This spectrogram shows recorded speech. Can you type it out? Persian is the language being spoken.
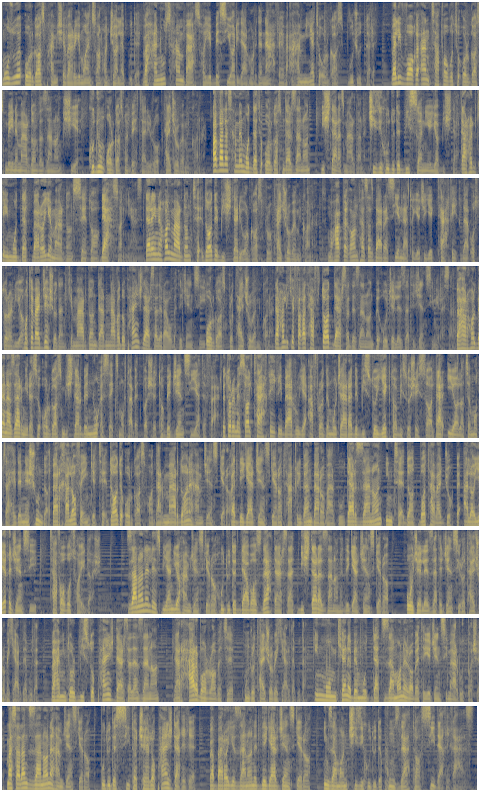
موضوع ارگاسم همیشه برای ما انسانها جالب بوده و هنوز هم بحث های بسیاری در مورد نحوه و اهمیت ارگاسم وجود داره. ولی واقعا تفاوت ارگاسم بین مردان و زنان چیه؟ کدوم ارگاسم بهتری رو تجربه می‌کنن؟ اول از همه مدت ارگاسم در زنان بیشتر از مردانه. چیزی حدود 20 ثانیه یا بیشتر. در حالی که این مدت برای مردان 3 تا 10 ثانیه است. در این حال مردان تعداد بیشتری ارگاسم رو تجربه می‌کنند. محققان پس از بررسی نتایج یک تحقیق در استرالیا متوجه شدند که مردان در 95 درصد روابط جنسی ارگاسم رو تجربه می‌کنند. در حالی که فقط 70 درصد زنان به اوج لذت جنسی می‌رسند. به هر حال به نظر می‌رسه ارگاسم بیشتر به نوع سکس مرتبط باشه تا به جنسیت فرد. به طور مثال تحقیقی بر روی افراد مجرد 21 تا 26 سال در ایالات متحده نشون داد. برخلاف اینکه تعداد ارگاسم ها در مردان هم جنسگرا و دیگر جنسگرا تقریبا برابر بود در زنان این تعداد با توجه به علایق جنسی تفاوت هایی داشت. زنان لزبیان یا همجنسگرا حدود 12 درصد بیشتر از زنان دیگر جنسگرا اوج لذت جنسی رو تجربه کرده بودند و همینطور 25 درصد از زنان در هر بار رابطه اون رو تجربه کرده بودند. این ممکنه به مدت زمان رابطه جنسی مربوط باشه. مثلا زنان همجنسگرا حدود 30 تا 45 دقیقه و برای زنان دیگر جنسگرا این زمان چیزی حدود 15 تا 30 دقیقه است.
